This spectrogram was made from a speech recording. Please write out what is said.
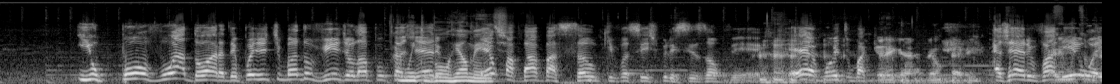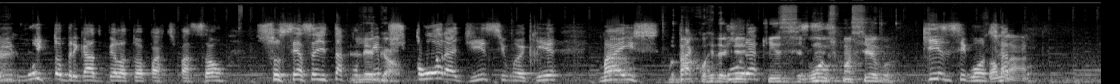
E o povo adora. Depois a gente manda o um vídeo lá pro Cagério. Muito bom, realmente. É uma babação que vocês precisam ver. É muito bacana. obrigado, é um carinho. Cagério, valeu muito aí. Grande. Muito obrigado pela tua participação. Sucesso, a gente tá com o tempo estouradíssimo aqui. Mas. Tá. Vou dar uma corrida de 15 segundos, consigo? 15 segundos, Vamos lá.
